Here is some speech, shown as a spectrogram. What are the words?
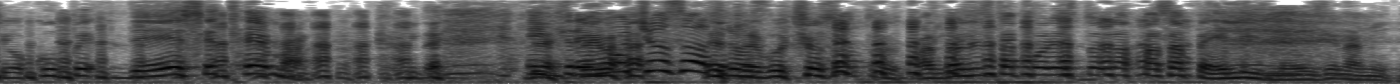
se ocupe de ese tema. De- Entre muchos otros. Entre muchos otros. Cuando él está por estos lados, pasa feliz, me dicen a mí.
